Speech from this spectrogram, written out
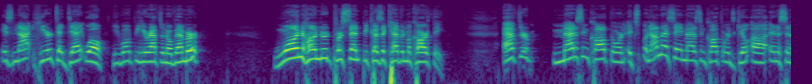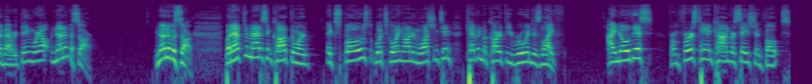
is not here today. Well, he won't be here after November. 100% because of Kevin McCarthy. After Madison Cawthorn, exp- I'm not saying Madison Cawthorn's guilt, uh, innocent of everything. We're all, none of us are. None of us are. But after Madison Cawthorn exposed what's going on in Washington, Kevin McCarthy ruined his life. I know this from firsthand conversation, folks.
